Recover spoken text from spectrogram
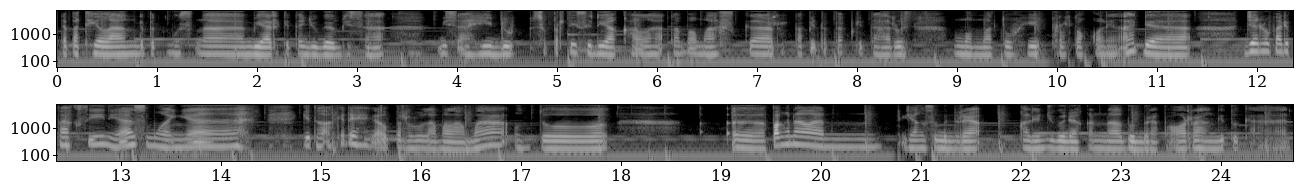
dapat hilang, dapat musnah, biar kita juga bisa bisa hidup seperti sedia kala tanpa masker, tapi tetap kita harus mematuhi protokol yang ada. Jangan lupa divaksin ya semuanya. Gitu oke deh, gak perlu lama-lama untuk uh, pengenalan yang sebenarnya kalian juga udah kenal beberapa orang gitu kan.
